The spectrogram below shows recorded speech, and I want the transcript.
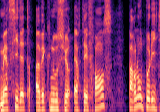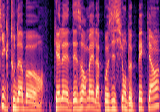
Merci d'être avec nous sur RT France. Parlons politique tout d'abord. Quelle est désormais la position de Pékin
